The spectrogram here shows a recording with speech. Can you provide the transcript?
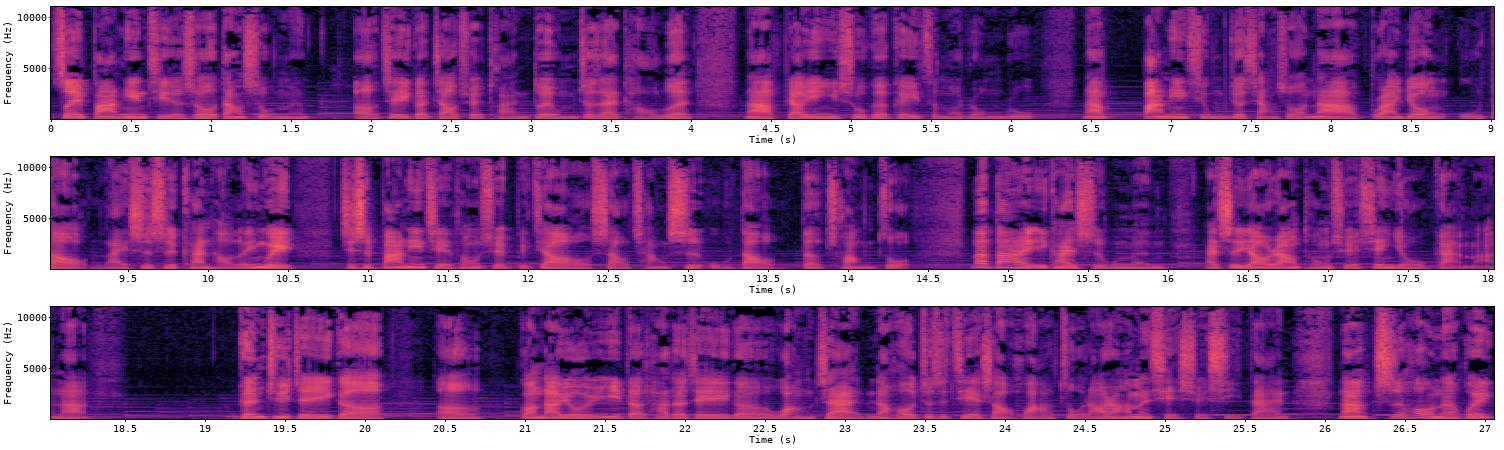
所以八年级的时候，当时我们呃这个教学团队我们就在讨论，那表演艺术课可以怎么融入。那八年级我们就想说，那不然用舞蹈来试试看好了，因为其实八年级的同学比较少尝试舞蹈的创作。那当然，一开始我们还是要让同学先有感嘛。那根据这一个呃广达优艺的它的这一个网站，然后就是介绍画作，然后让他们写学习单。那之后呢，会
